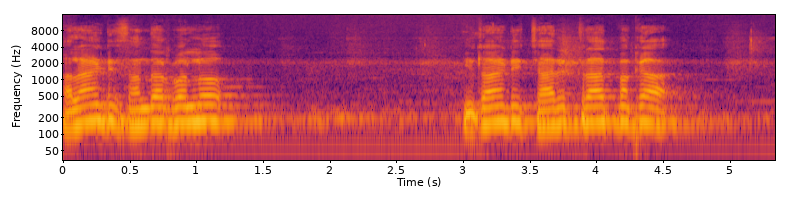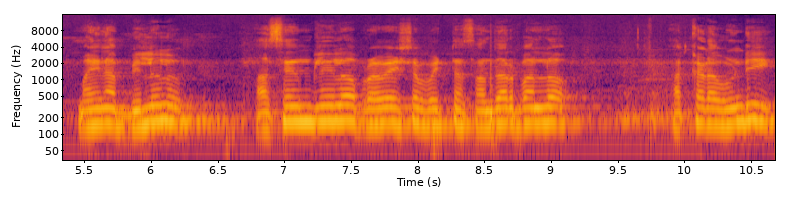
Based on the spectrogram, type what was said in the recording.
అలాంటి సందర్భంలో ఇలాంటి చారిత్రాత్మకమైన బిల్లులు అసెంబ్లీలో ప్రవేశపెట్టిన సందర్భంలో అక్కడ ఉండి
